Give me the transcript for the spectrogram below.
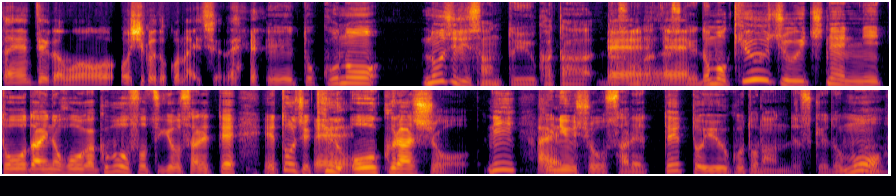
大変っていうかもうお仕事来ないですよね。えーとこの野尻さんという方だそうなんですけれども、えー、91年に東大の法学部を卒業されて当時旧大蔵省に入省されてということなんですけども、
